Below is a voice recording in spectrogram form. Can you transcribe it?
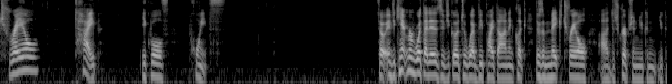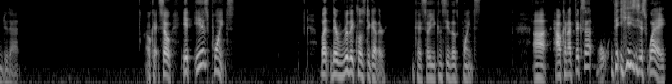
trail type equals points. So if you can't remember what that is, if you go to WebVPython and click, there's a make trail uh, description, you can, you can do that. Okay, so it is points, but they're really close together. Okay, so you can see those points. Uh, how can I fix that? Well, the easiest way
